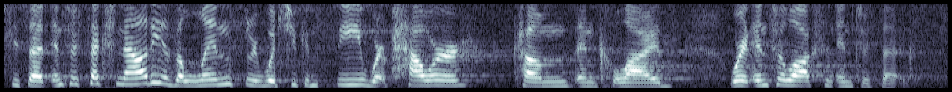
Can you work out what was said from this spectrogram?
She said, intersectionality is a lens through which you can see where power comes and collides, where it interlocks and intersects.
